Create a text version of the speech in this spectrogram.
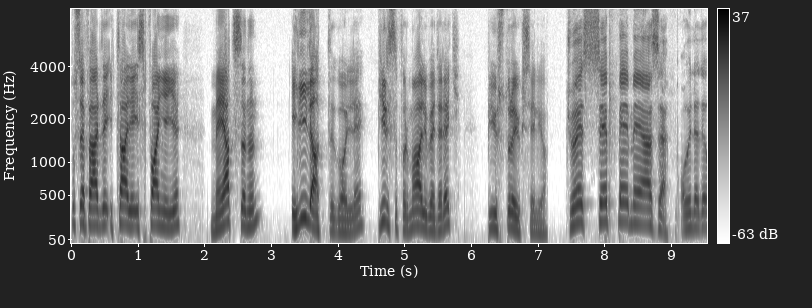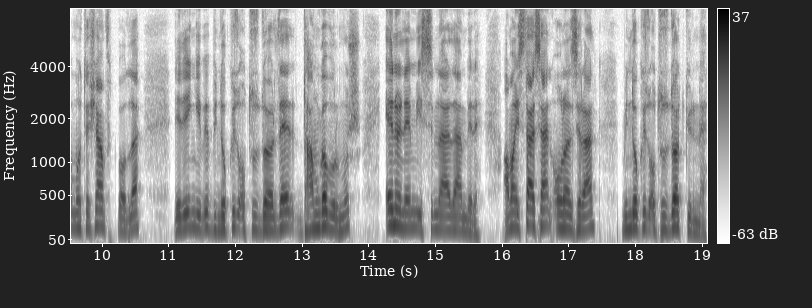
Bu sefer de İtalya İspanya'yı Meazza'nın eliyle attığı golle 1-0 mağlup ederek bir üst tura yükseliyor. Giuseppe Meazza oynadığı muhteşem futbolla dediğin gibi 1934'de damga vurmuş en önemli isimlerden biri. Ama istersen 10 Haziran 1934 gününe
